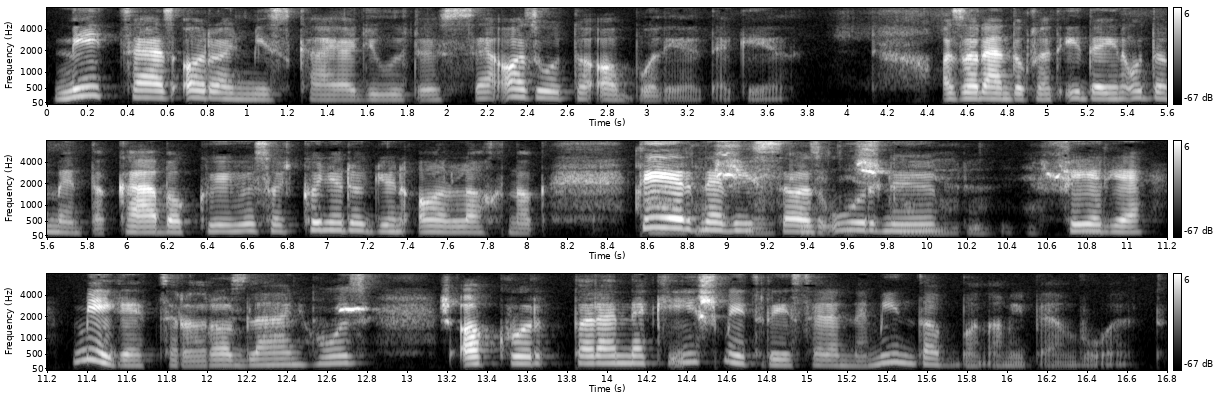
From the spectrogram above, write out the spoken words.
Négyszáz aranymiszkája gyűlt össze, azóta abból éldegél. Az arándoklat idején odament a kába kőhöz, hogy könyörögjön Allahnak. Térne vissza az úrnő, férje még egyszer a rablányhoz, és akkor talán neki ismét része lenne mindabban, amiben volt.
